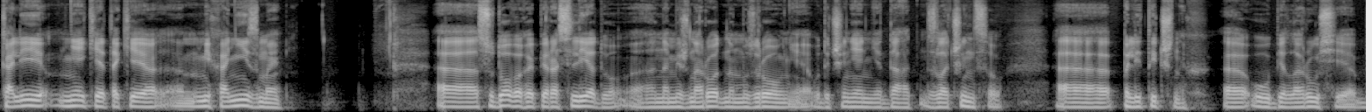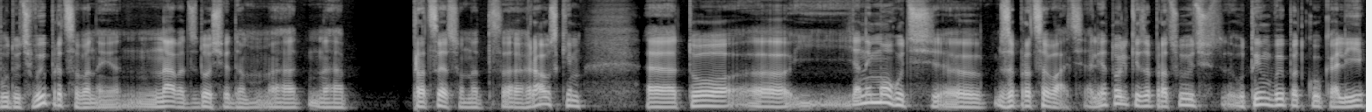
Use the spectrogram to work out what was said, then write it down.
Калі нейкія такія механізмы судовага пераследу на міжнародным узроўні ў дачыненні да злачынцаў палітычных у беларусі будуць выпрацаваныя нават з досведам працэсу над граўскім то Э, то яны могуць запрацаваць але толькі запрацуюць у тым выпадку калі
